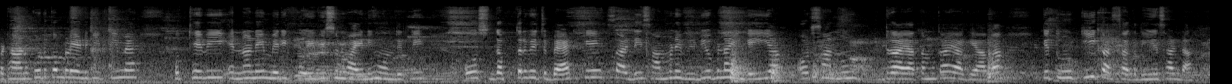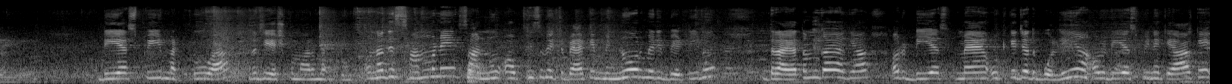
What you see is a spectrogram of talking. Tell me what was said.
ਪਠਾਨਕੋਟ ਕੰਪਲੇਂਟ ਕੀਤੀ ਮੈਂ ਉੱਥੇ ਵੀ ਇਹਨਾਂ ਨੇ ਮੇਰੀ ਕੋਈ ਵੀ ਸੁਣਵਾਈ ਨਹੀਂ ਹੋਣ ਦਿੱਤੀ। ਉਸ ਦਫ਼ਤਰ ਵਿੱਚ ਬੈਠ ਕੇ ਸਾਡੀ ਸਾਹਮਣੇ ਵੀਡੀਓ ਬਣਾਈ ਗਈ ਆ ਔਰ ਸਾਨੂੰ ਡਰਾਇਆ ਧਮਕਾਇਆ ਗਿਆ ਵਾ ਕਿ ਤੂੰ ਕੀ ਕਰ ਸਕਦੀ ਹੈ ਸਾਡਾ। ਡੀਐਸਪੀ ਮੱਟੂ ਆ ਰਜੇਸ਼ ਕੁਮਾਰ ਮੱਟੂ। ਉਹਨਾਂ ਦੇ ਸਾਹਮਣੇ ਸਾਨੂੰ ਆਫਿਸ ਵਿੱਚ ਬਹਿ ਕੇ ਮੈਨੂੰ ਔਰ ਮੇਰੀ ਬੇਟੀ ਨੂੰ ਡਰਾਇਆ ਧਮਕਾਇਆ ਗਿਆ ਔਰ ਡੀਐਸ ਮੈਂ ਉੱਠ ਕੇ ਜਦ ਬੋਲੀ ਆ ਔਰ ਡੀਐਸਪੀ ਨੇ ਕਿਹਾ ਕਿ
